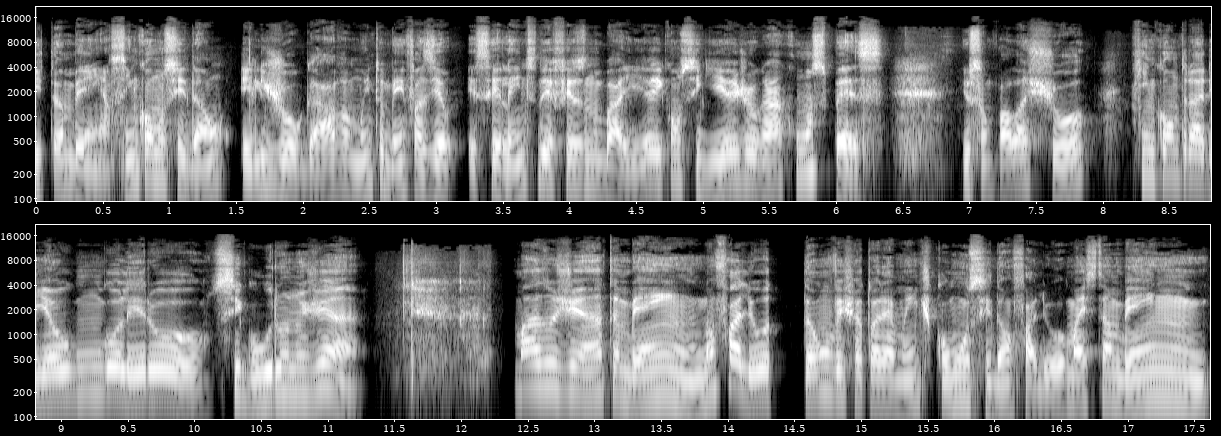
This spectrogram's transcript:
E também, assim como o Sidão, ele jogava muito bem, fazia excelentes defesas no Bahia e conseguia jogar com os pés. E o São Paulo achou que encontraria algum goleiro seguro no Jean. Mas o Jean também não falhou tão vexatoriamente como o Sidão falhou, mas também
